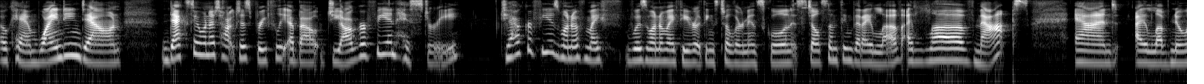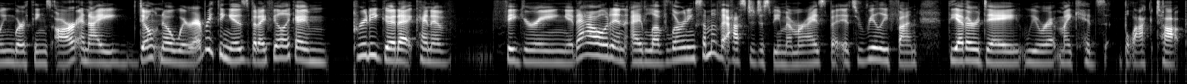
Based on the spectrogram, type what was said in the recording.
Okay, I'm winding down. Next, I want to talk just briefly about geography and history geography is one of my was one of my favorite things to learn in school and it's still something that I love. I love maps and I love knowing where things are and I don't know where everything is, but I feel like I'm pretty good at kind of figuring it out and I love learning. Some of it has to just be memorized, but it's really fun. The other day we were at my kids' blacktop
